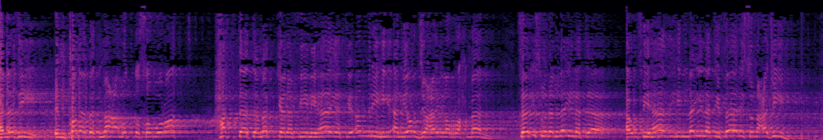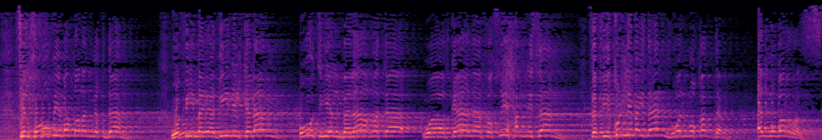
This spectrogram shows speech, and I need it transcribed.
الذي انقلبت معه التصورات حتى تمكن في نهاية أمره أن يرجع إلى الرحمن. فارسنا الليلة أو في هذه الليلة فارس عجيب. في الحروب بطلا مقدام وفي ميادين الكلام أوتي البلاغة وكان فصيح اللسان. ففي كل ميدان هو المقدم المبرز.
